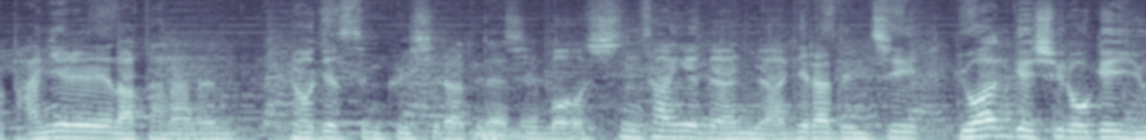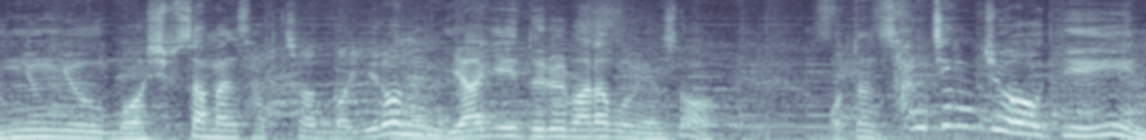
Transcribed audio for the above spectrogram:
뭐 다니엘에 나타나는 벽에 쓴 글씨라든지 네네. 뭐 신상에 대한 이야기라든지 요한계시록의 666, 뭐 14만 4천 뭐 이런 이야기들을 바라보면서 어떤 상징적인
